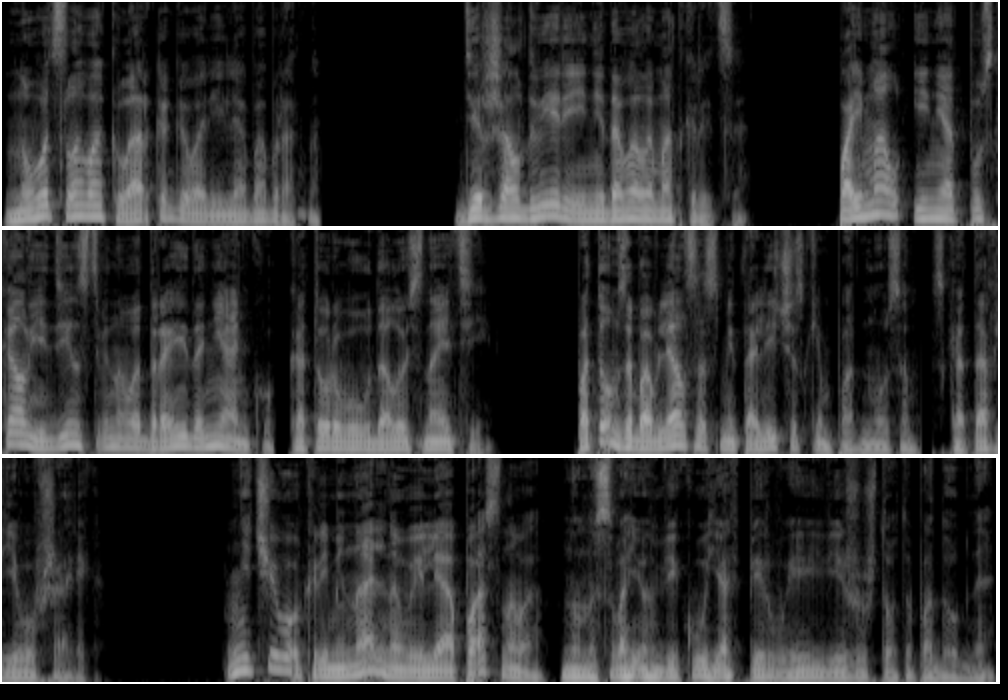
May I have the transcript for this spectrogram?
Но вот слова Кларка говорили об обратном. Держал двери и не давал им открыться. Поймал и не отпускал единственного дроида-няньку, которого удалось найти. Потом забавлялся с металлическим подносом, скотав его в шарик. Ничего криминального или опасного, но на своем веку я впервые вижу что-то подобное.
